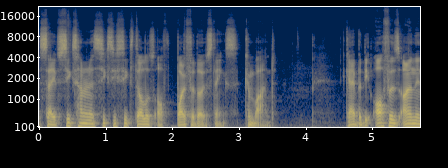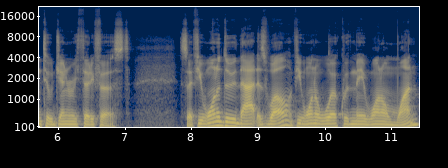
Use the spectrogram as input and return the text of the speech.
save six hundred and sixty six dollars off both of those things combined. Okay, but the offer's only until January thirty first. So if you want to do that as well, if you want to work with me one on one,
